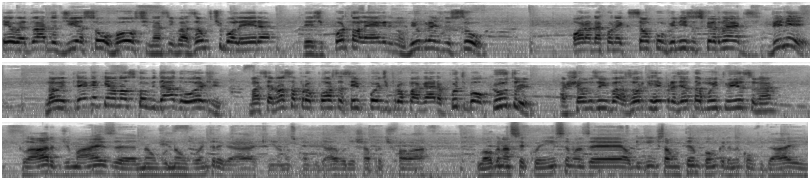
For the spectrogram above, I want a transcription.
Eu, Eduardo Dias, sou o host nessa invasão futeboleira desde Porto Alegre, no Rio Grande do Sul. Hora da conexão com Vinícius Fernandes. Vini, não entrega quem é o nosso convidado hoje, mas se a nossa proposta sempre foi de propagar a futebol culture, achamos um invasor que representa muito isso, né? Claro, demais. É, não, não vou entregar quem é o nosso convidado, vou deixar para te falar logo na sequência, mas é alguém que a gente estava um tempão querendo convidar e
